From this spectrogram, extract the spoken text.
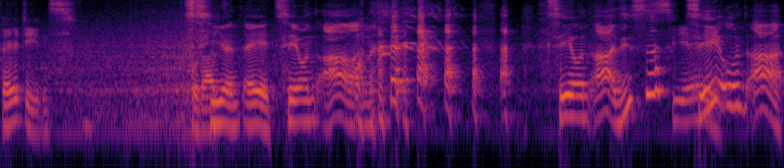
Felddienst. C&A, C und A. C und A, siehst du? C und A.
